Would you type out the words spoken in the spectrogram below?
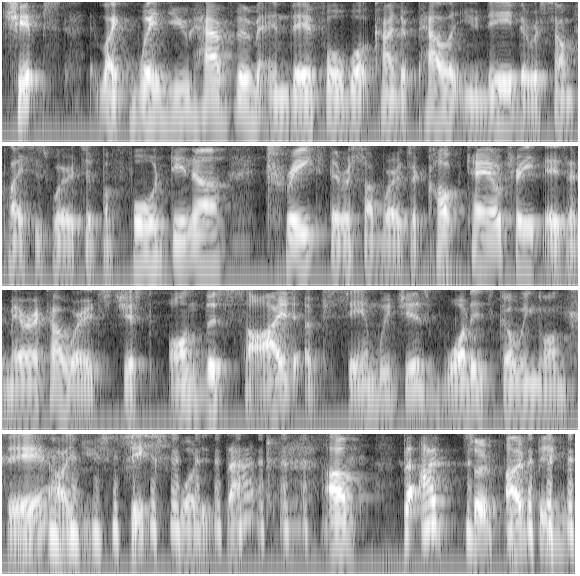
chips, like when you have them, and therefore what kind of palate you need. There are some places where it's a before dinner treat. There are some where it's a cocktail treat. There's America where it's just on the side of sandwiches. What is going on there? Are you six? What is that? Um, but I so I've been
